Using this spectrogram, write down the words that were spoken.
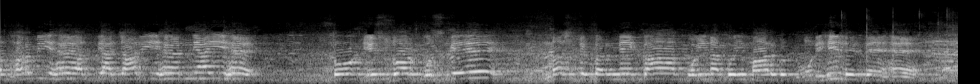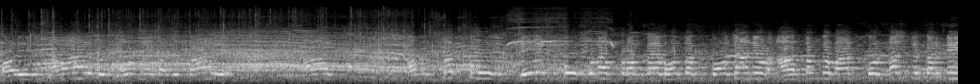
अधर्मी है, अत्याचारी है, अन्यायी है तो ईश्वर उसके नष्ट करने का कोई ना कोई मार्ग ढूंढ ही लेते हैं। और इस मार्ग ढूँढने का जो कार्य आज हम सबको इस देश को पुनः परम वैभव तक पहुँचाने और आतंकवाद को नष्ट करने,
